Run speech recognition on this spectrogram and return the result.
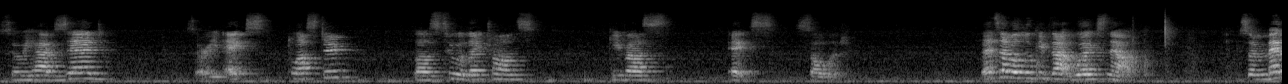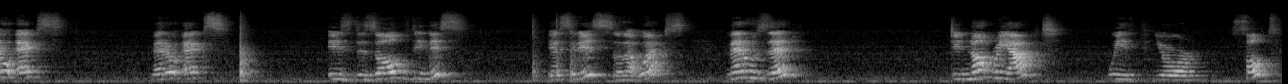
So we have Z, sorry, X plus 2 plus 2 electrons give us X solid. Let's have a look if that works now. So metal X, metal X is dissolved in this. Yes, it is, so that works. Metal Z did not react with your salt.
